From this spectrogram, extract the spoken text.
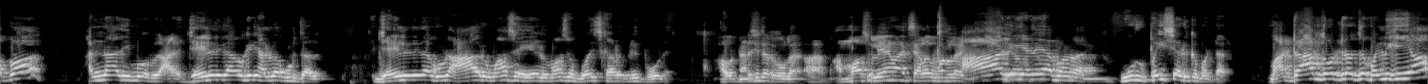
அப்போ அண்ணாதிமுக ஜெயலலிதாவுக்கு நீ அல்வா கொடுத்தாலும். ஜெயலலிதா கூட ஆறு மாசம் ஏழு மாசம் போய்ஸ் கணக்குலயும் போல. அவர் நினைச்சிட்டாரு போல. அம்மா சொல்லியே நான் செலவு பண்ணல. ஆளு என்னையா பண்ணுவார்? ஒரு பைசா எடுக்க மாட்டார். மாற்றார் தோற்றத்து மல்லிகையும்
